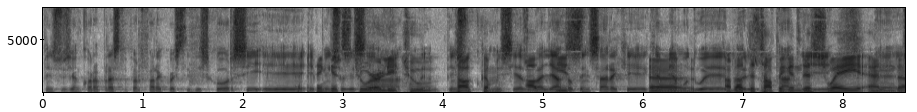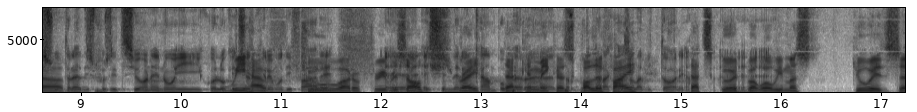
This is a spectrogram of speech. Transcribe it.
Penso sia ancora presto per fare questi discorsi e, e penso che sia, come, penso come sia sbagliato these, pensare che, che abbiamo due, uh, due risultati way and, uh, su tre a disposizione. Noi quello che cercheremo di fare è, è scendere right, in campo per, per portare a casa la vittoria. That's good, but what we must do is uh,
